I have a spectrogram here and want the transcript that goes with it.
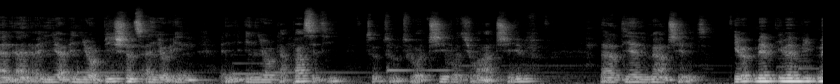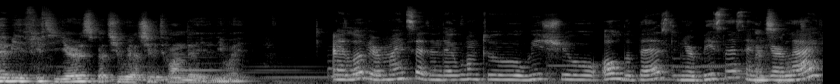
and, and in your in your ambitions and your in, in, in your capacity to, to, to achieve what you want to achieve, then at the end you can achieve it. Even maybe, maybe in 50 years, but you will achieve it one day anyway. I love your mindset and I want to wish you all the best in your business and Thanks in your life.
